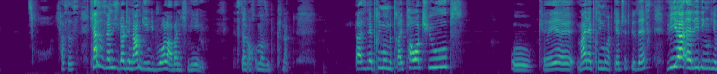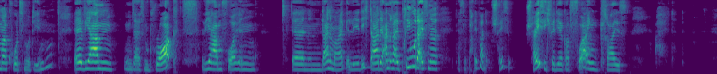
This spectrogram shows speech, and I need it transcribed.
Ich hasse es. Ich hasse es, wenn sich die Leute Namen geben, die Brawler aber nicht nehmen. Das ist dann auch immer so beknackt. Da ist der Primo mit drei Power Cubes. Okay, meine Primo hat Gadget gesetzt. Wir erledigen hier mal kurz nur den. Äh, wir haben, da ist ein Brock. Wir haben vorhin äh, einen Dynamite erledigt. Da der andere El Primo, da ist eine, da ist eine Piper. Da, scheiße, scheiße, ich werde ja gerade voreingekreist. Alter.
